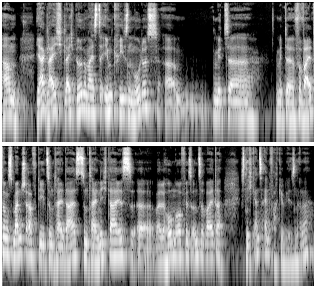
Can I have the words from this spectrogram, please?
Ähm, ja, gleich, gleich Bürgermeister im Krisenmodus ähm, mit, äh, mit der Verwaltungsmannschaft, die zum Teil da ist, zum Teil nicht da ist, äh, weil Homeoffice und so weiter. Ist nicht ganz einfach gewesen, oder?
